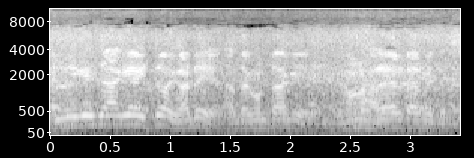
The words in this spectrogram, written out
এর লেগে যে আগে আইতো ঘাটে আধা ঘণ্টা আগে। এখন হারে হারে টাইম পাইতেছে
